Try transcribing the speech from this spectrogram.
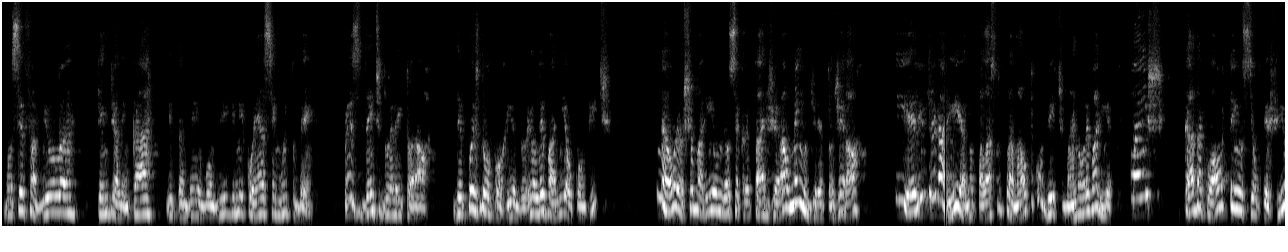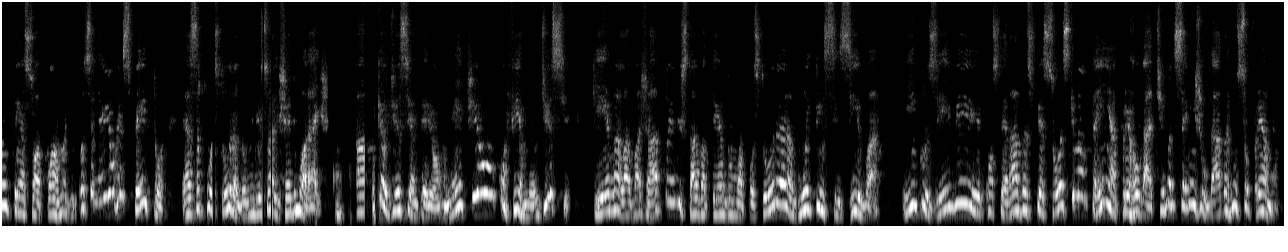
Você, Fabiola, tem de Alencar e também o Bombig me conhecem muito bem. Presidente do eleitoral depois do ocorrido, eu levaria o convite? Não, eu chamaria o meu secretário-geral, nem o diretor-geral, e ele entregaria no Palácio do Planalto o convite, mas não levaria. Mas cada qual tem o seu perfil, tem a sua forma de proceder, e eu respeito essa postura do ministro Alexandre de Moraes. Ah, o que eu disse anteriormente, eu confirmo, eu disse que na Lava Jato ele estava tendo uma postura muito incisiva inclusive, consideradas pessoas que não têm a prerrogativa de serem julgadas no Supremo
